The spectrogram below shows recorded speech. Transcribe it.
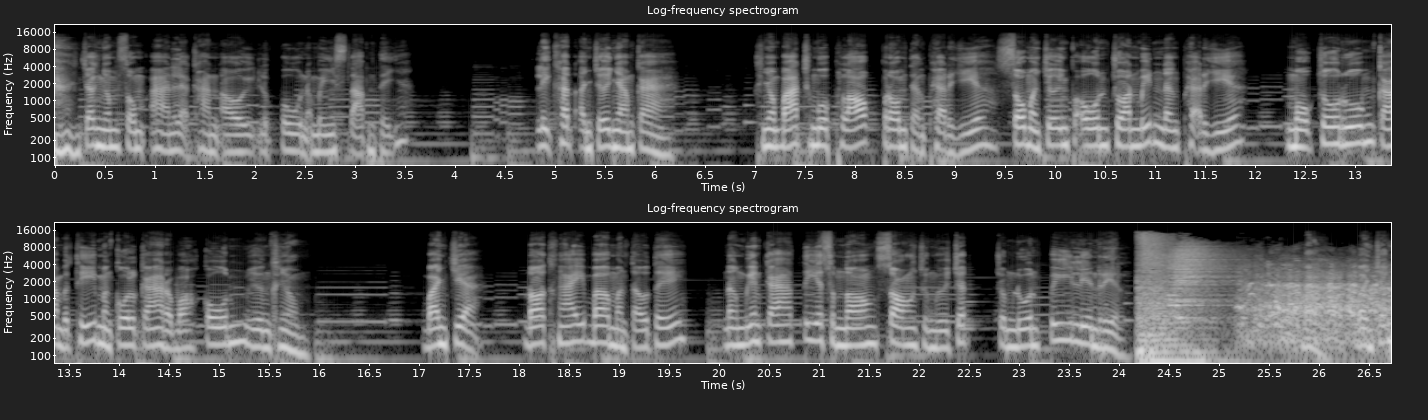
អញ្ចឹងខ្ញុំសូមអានលក្ខខណ្ឌឲ្យលោកពូអ្នកមីងស្ដាប់បន្តិចណា លិខិតអញ្ជើញញ៉ាំការខ្ញុំបាទឈ្មោះផ្លោកព្រមទាំងភរិយាសូមអញ្ជើញប្អូនជន់មីននិងភរិយា មកចូលរួមកម្មវិធីមង្គលការរបស់កូនយើងខ្ញុំបញ្ជាក់ដល់ថ្ងៃបើមិនទៅទេនឹងមានការទារសំណងសងជំងឺចិត្តចំនួន2លានរៀលបាទបើអញ្ចឹង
